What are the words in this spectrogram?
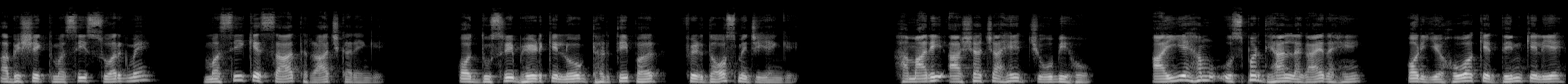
अभिषेक्त मसीह स्वर्ग में मसीह के साथ राज करेंगे और दूसरी भेड़ के लोग धरती पर फिरदौस में जिएँगे। हमारी आशा चाहे जो भी हो, आइए हम उस पर ध्यान लगाए रहें और यहोवा के दिन के लिए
